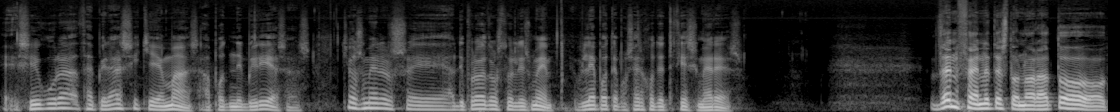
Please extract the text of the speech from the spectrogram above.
ε, σίγουρα θα επηρεάσει και εμάς από την εμπειρία σας και ως μέρος ε, αντιπρόεδρος του ΕΛΙΣΜΕ. Βλέπετε πως έρχονται τέτοιες ημέρε. Δεν φαίνεται στον ορατό,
